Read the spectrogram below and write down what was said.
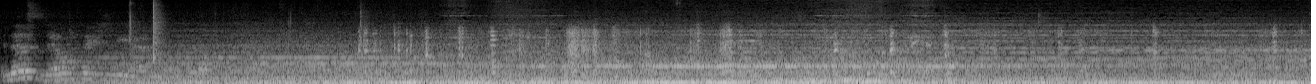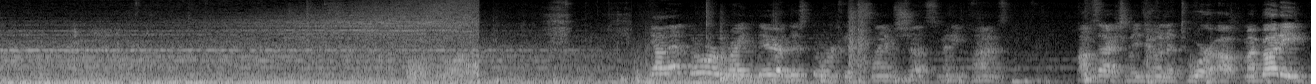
And this is the only picture we Yeah, that door right there, this door gets slammed shut so many times. I was actually doing a tour. Uh, my buddy,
